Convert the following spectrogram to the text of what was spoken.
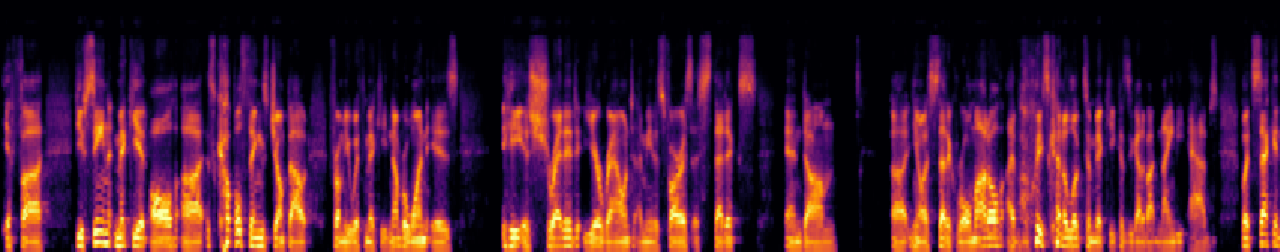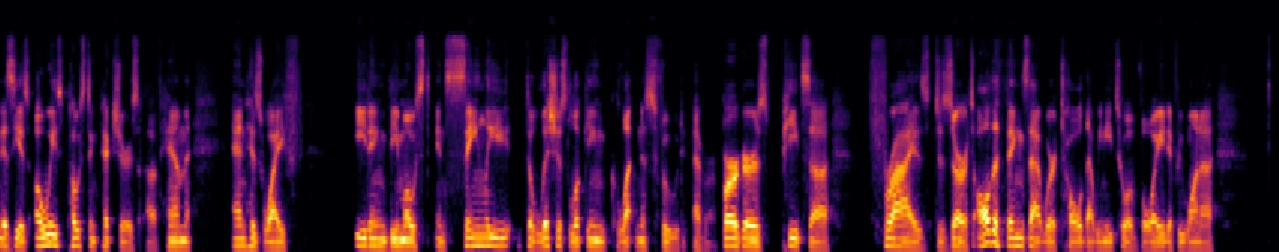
if uh, if you've seen mickey at all uh, a couple things jump out from you with mickey number one is he is shredded year round. I mean, as far as aesthetics and um, uh, you know, aesthetic role model, I've always kind of looked to Mickey because he got about 90 abs. But second is he is always posting pictures of him and his wife eating the most insanely delicious looking gluttonous food ever burgers, pizza, fries, desserts, all the things that we're told that we need to avoid if we want to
